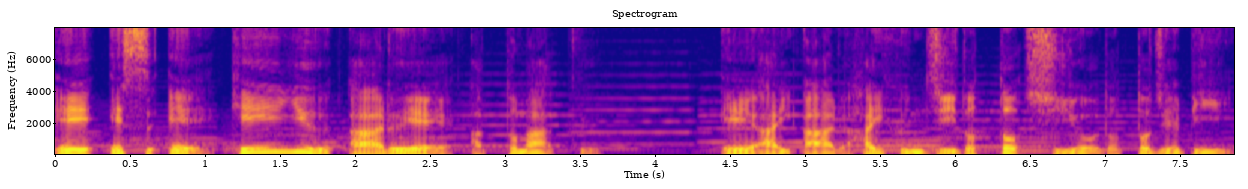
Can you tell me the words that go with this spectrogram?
asakura.air-g.co.jp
